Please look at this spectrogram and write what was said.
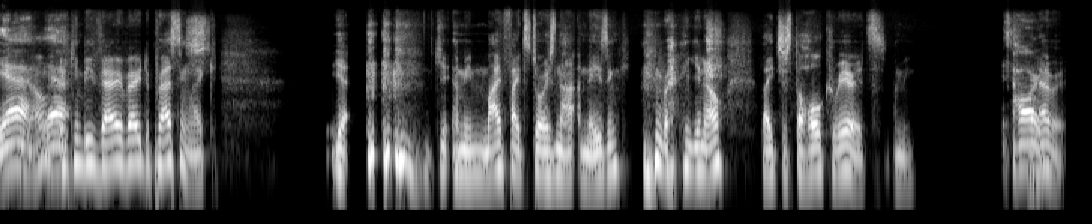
Yeah, you know? yeah. It can be very very depressing. Like, yeah, I mean, my fight story is not amazing, right? You know, like just the whole career. It's I mean, it's hard. Whatever.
